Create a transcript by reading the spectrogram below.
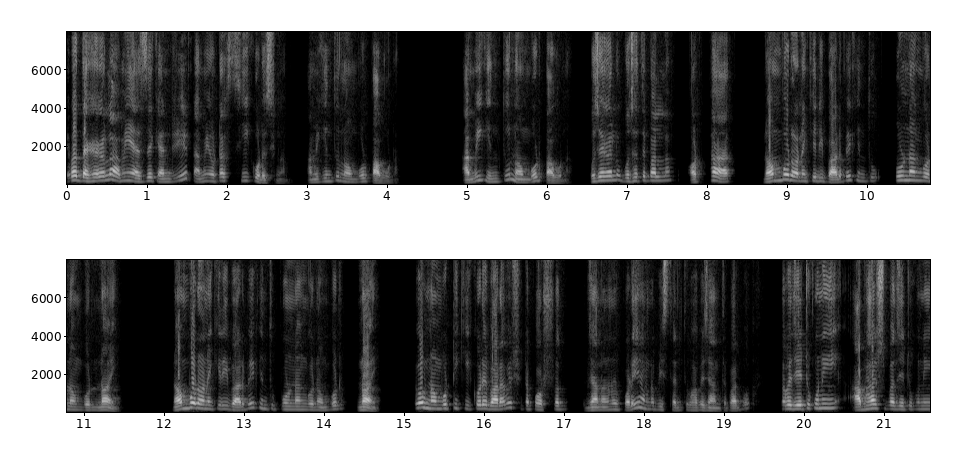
এবার দেখা গেল, আমি অ্যাজ এ ক্যান্ডিডেট আমি ওটা সি করেছিলাম। আমি কিন্তু নম্বর পাবো না। আমি কিন্তু নম্বর পাবো না। বোঝা গেল, বোঝাতে পারলাম? অর্থাৎ নম্বর অনেকেরই বাড়বে, কিন্তু পূর্ণাঙ্গ নম্বর নয়। নম্বর অনেকেরই বাড়বে, কিন্তু পূর্ণাঙ্গ নম্বর নয়। এবং নম্বরটি কি করে বাড়াবে, সেটা পর্ষদ জানানোর পরেই আমরা বিস্তারিতভাবে জানতে পারব। তবে যেটুকুনি আভাস বা যেটুকুনি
